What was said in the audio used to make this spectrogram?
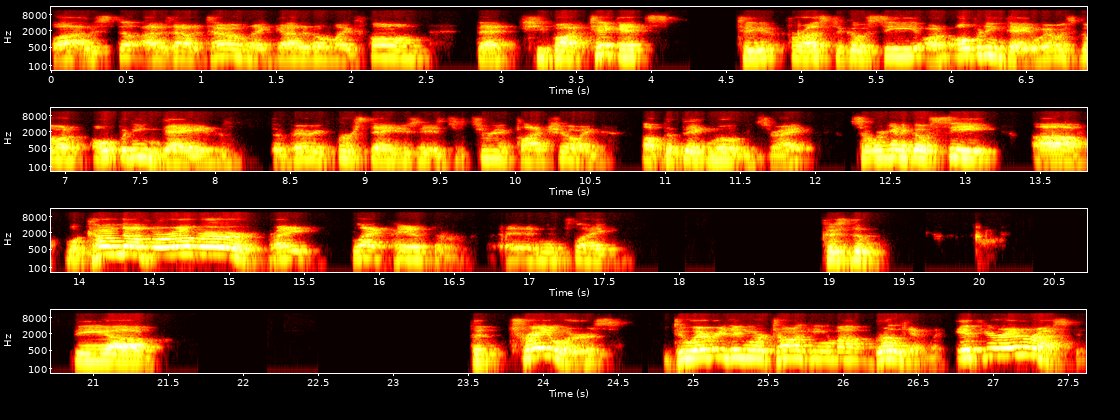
well, I was still, I was out of town. I got it on my phone that she bought tickets to for us to go see on opening day. We always go on opening day, the very first day. Usually it's a three o'clock showing of the big movies, right? So we're gonna go see uh, Wakanda Forever, right? Black Panther, and it's like because the the uh, the trailers do everything we're talking about brilliantly. If you're interested,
